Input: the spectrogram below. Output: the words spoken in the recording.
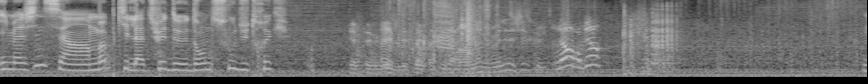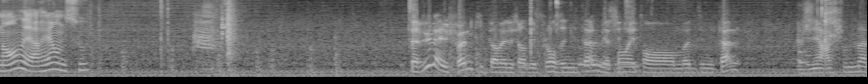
imagine c'est un mob qui l'a tué de d'en dessous du truc. Il a pas vu Ah, il Non, reviens Non, y a rien en dessous. T'as vu l'iPhone qui permet de faire des plans zénithales mais sans être en mode zénital La génération de map,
